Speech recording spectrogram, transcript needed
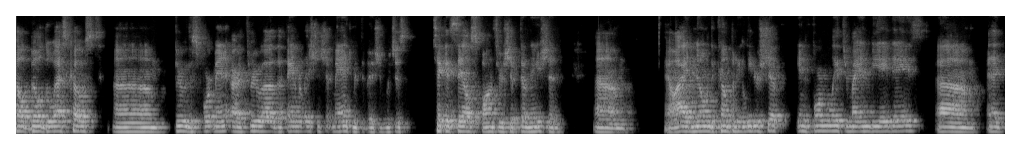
help build the West Coast um, through the sport man or through uh, the fan relationship management division, which is ticket sales, sponsorship, donation. Um, now, I had known the company leadership informally through my NBA days um, and I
